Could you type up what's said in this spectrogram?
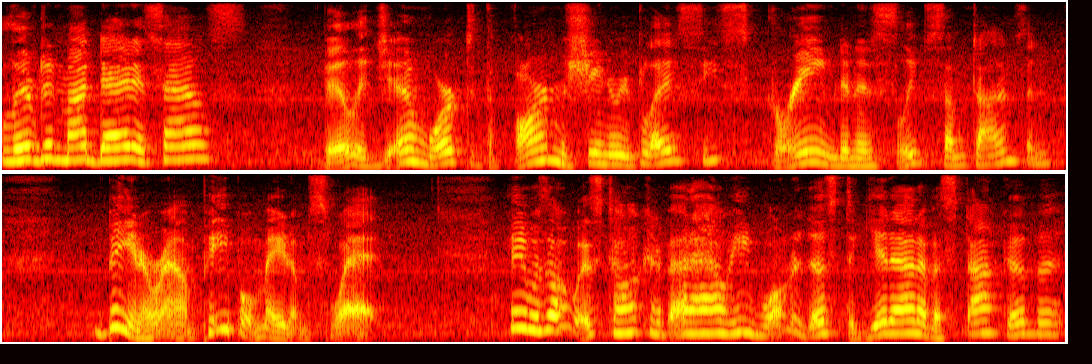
Lived in my daddy's house. Billy Jim worked at the farm machinery place. He screamed in his sleep sometimes, and being around people made him sweat. He was always talking about how he wanted us to get out of Estaca, but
